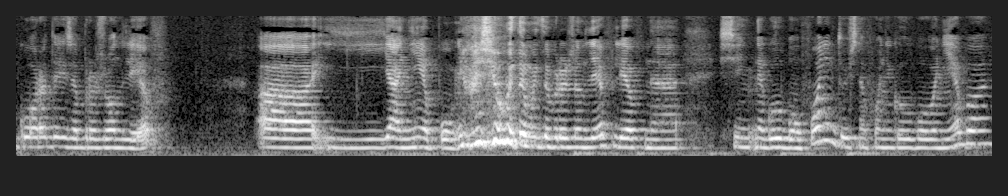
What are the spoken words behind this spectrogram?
города изображен лев. А, я не помню, почему там изображен лев. Лев на, синь- на голубом фоне, то есть на фоне голубого неба.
